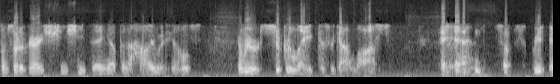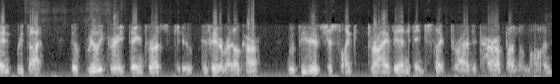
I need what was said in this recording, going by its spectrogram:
some sort of very shishy thing up in the Hollywood Hills, and we were super late because we got lost. And so we and we thought the really great thing for us to do because we had a rental car would be to just like drive in and just like drive the car up on the lawn,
